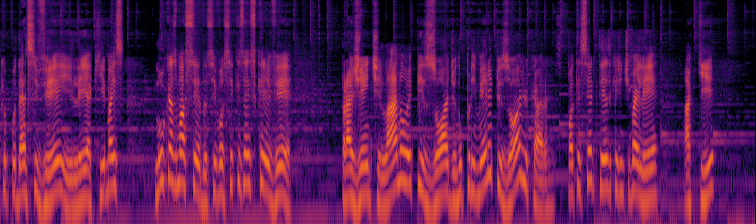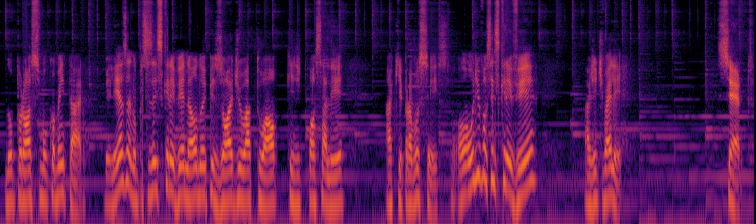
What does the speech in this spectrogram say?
que eu pudesse ver e ler aqui, mas Lucas Macedo, se você quiser escrever pra gente lá no episódio, no primeiro episódio, cara, pode ter certeza que a gente vai ler aqui no próximo comentário. Beleza? Não precisa escrever não no episódio atual que a gente possa ler aqui para vocês. Onde você escrever, a gente vai ler. Certo.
